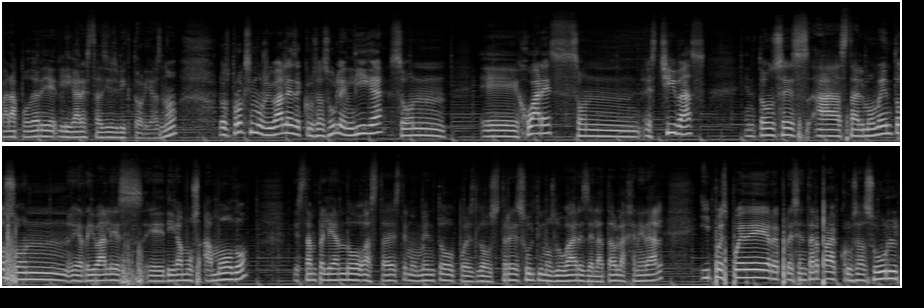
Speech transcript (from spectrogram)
para poder ligar estas 10 victorias, ¿no? Los próximos rivales de Cruz Azul en liga son eh, Juárez, son Chivas. Entonces, hasta el momento son eh, rivales, eh, digamos, a modo. Están peleando hasta este momento, pues, los tres últimos lugares de la tabla general. Y pues puede representar para Cruz Azul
